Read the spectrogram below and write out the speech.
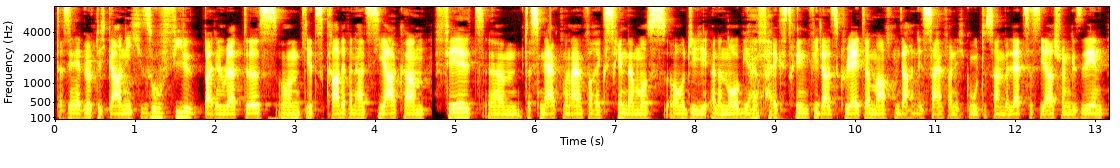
da sehen ja wirklich gar nicht so viel bei den Raptors. Und jetzt gerade, wenn halt Siakam fehlt, ähm, das merkt man einfach extrem. Da muss OG Ananobi einfach extrem viel als Creator machen. Daran ist einfach nicht nicht gut. Das haben wir letztes Jahr schon gesehen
